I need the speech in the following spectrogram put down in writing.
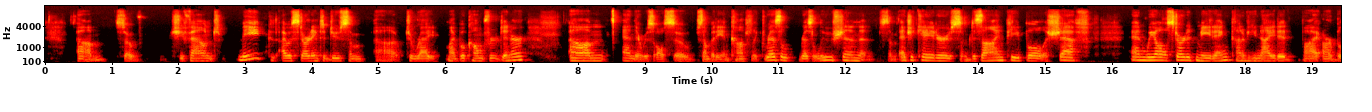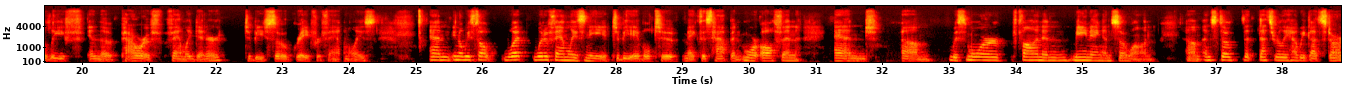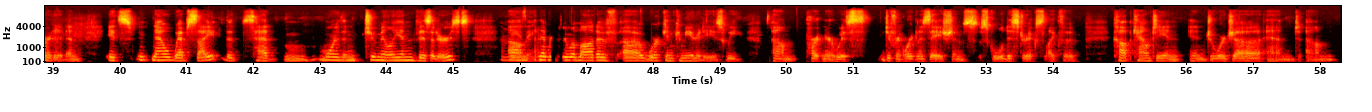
Um, so she found me because I was starting to do some, uh, to write my book, Home for Dinner. Um, and there was also somebody in conflict resol- resolution, some educators, some design people, a chef. And we all started meeting, kind of united by our belief in the power of family dinner to be so great for families. And you know, we thought, what what do families need to be able to make this happen more often, and um, with more fun and meaning and so on. Um, and so that, that's really how we got started. And it's now a website that's had more than 2 million visitors. Um, and then we do a lot of uh, work in communities. We um, partner with different organizations, school districts like the Cobb County in, in Georgia and um,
